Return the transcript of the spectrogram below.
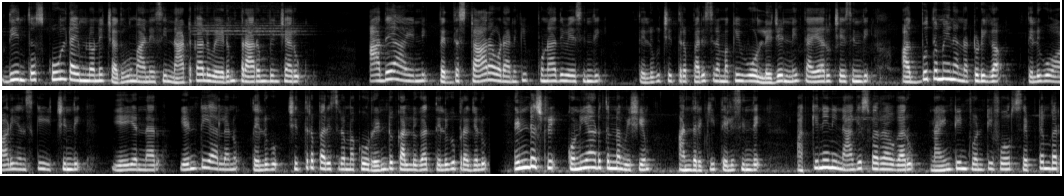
దీంతో స్కూల్ టైంలోనే చదువు మానేసి నాటకాలు వేయడం ప్రారంభించారు. అదే ఆయన్ని పెద్ద స్టార్ అవడానికి పునాది వేసింది. తెలుగు చిత్ర పరిశ్రమకి ఓ లెజెండ్ని తయారు చేసింది. అద్భుతమైన నటుడిగా తెలుగు ఆడియన్స్కి ఇచ్చింది. ఏఎన్ఆర్ ఎన్టీఆర్లను తెలుగు చిత్ర పరిశ్రమకు రెండు కళ్ళుగా తెలుగు ప్రజలు ఇండస్ట్రీ కొనియాడుతున్న విషయం అందరికీ తెలిసిందే. అక్కినేని నాగేశ్వరరావు గారు నైన్టీన్ ట్వంటీ ఫోర్ సెప్టెంబర్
